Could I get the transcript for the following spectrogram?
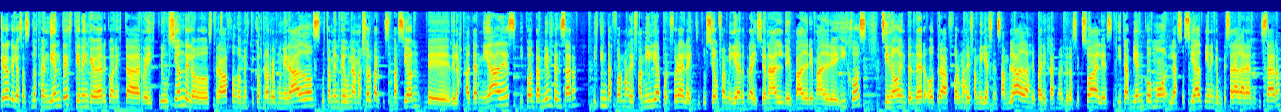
Creo que los asuntos pendientes tienen que ver con esta redistribución de los trabajos domésticos no remunerados, justamente una mayor participación de, de las paternidades y con también pensar distintas formas de familia por fuera de la institución familiar tradicional de padre, madre, hijos, sino entender otras formas de familias ensambladas, de parejas no heterosexuales y también cómo la sociedad tiene que empezar a garantizar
